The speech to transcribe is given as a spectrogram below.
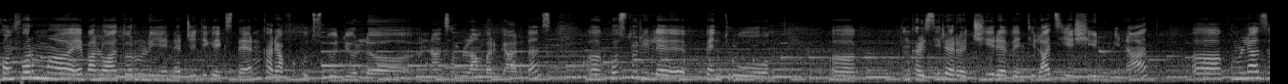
Conform uh, evaluatorului energetic extern, care a făcut studiul uh, în ansamblul Amber Gardens, uh, costurile pentru încălzire, răcire, ventilație și iluminat Uh, acumulează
